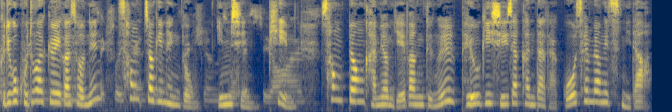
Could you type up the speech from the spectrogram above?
그리고 고등학교에 가서는 성적인 행동, 임신, 핌, 성병 감염 예방 등을 배우기 시작한다라고 설명했습니다.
